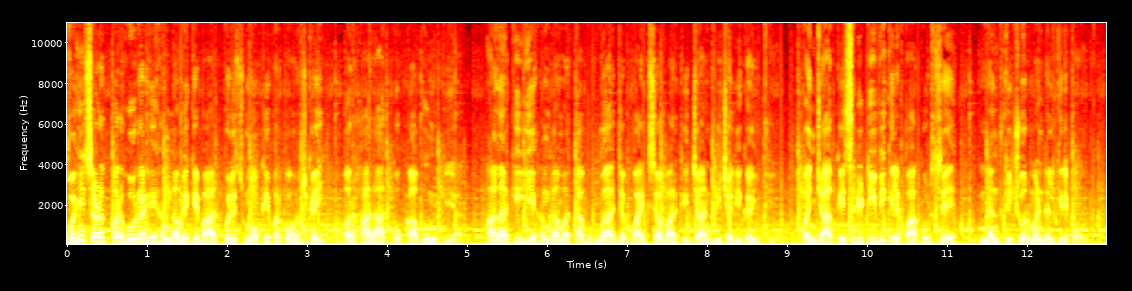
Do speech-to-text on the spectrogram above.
वहीं सड़क पर हो रहे हंगामे के बाद पुलिस मौके पर पहुँच गई और हालात को काबू में किया। हालाँकि ये हंगामा तब हुआ जब बाइक सवार की जान भी चली गई थी। पंजाब केसरी टीवी के लिए पाकुड़ से नंद किशोर मंडल की रिपोर्ट।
